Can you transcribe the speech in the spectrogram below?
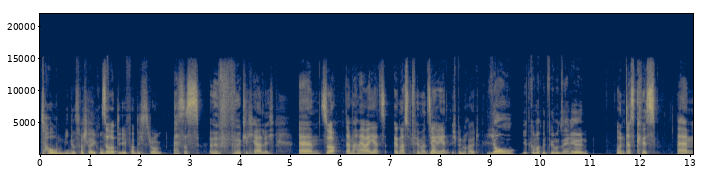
Tauben-versteigerung.de fand ich strong. Es ist äh, wirklich herrlich. Ähm, so, dann machen wir aber jetzt irgendwas mit Film und Ja. Serien Ich bin bereit. Yo, jetzt kommt was mit Film und Serien. und das Quiz. Ähm,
